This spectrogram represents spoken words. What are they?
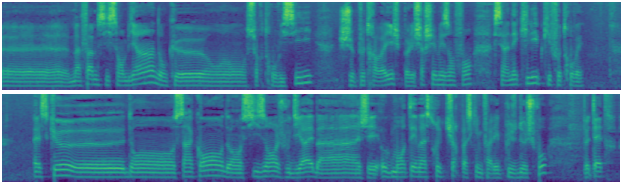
euh, ma femme s'y sent bien, donc on, se retrouve ici. Je peux travailler, je peux aller chercher mes enfants. C'est un équilibre qu'il faut trouver. Est-ce que dans 5 ans, dans 6 ans, je vous dirais, bah, j'ai augmenté ma structure parce qu'il me fallait plus de chevaux? Peut-être.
